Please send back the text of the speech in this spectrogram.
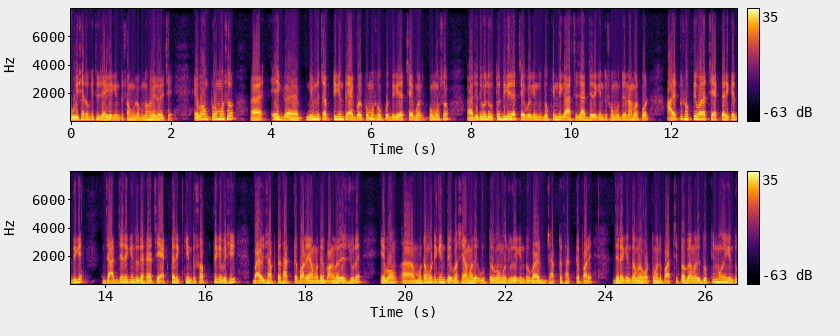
উড়িষ্যারও কিছু জায়গা কিন্তু সংলগ্ন হয়ে রয়েছে। এবং ক্রমশ এই নিম্নচাপটি কিন্তু একবার ক্রমশ উপর দিকে যাচ্ছে, একবার ক্রমশ যদি বলি উত্তর দিকে যাচ্ছে, একবার কিন্তু দক্ষিণ দিকে আসছে, যার জেরে কিন্তু সমুদ্রে নামার পর আরেকটু শক্তি বাড়াচ্ছে এক তারিখের দিকে, যার জেরে কিন্তু দেখা যাচ্ছে এক তারিখ কিন্তু সব থেকে বেশি বায়ুর ঝাপটা থাকতে পারে আমাদের বাংলাদেশ জুড়ে এবং মোটামুটি কিন্তু এপাশে আমাদের উত্তরবঙ্গ জুড়ে কিন্তু বায়ুর ঝাপটা থাকতে পারে, যেটা কিন্তু আমরা বর্তমানে পাচ্ছি। তবে আমাদের দক্ষিণবঙ্গে কিন্তু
